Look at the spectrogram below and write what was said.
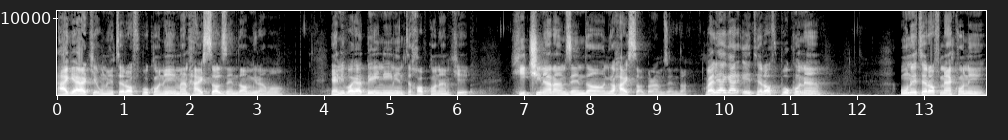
اگر که اون اعتراف بکنه من 8 سال زندان میرم ها یعنی باید بین این انتخاب کنم که هیچی نرم زندان یا 8 سال برم زندان. ولی اگر اعتراف بکنم اون اعتراف نکنه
